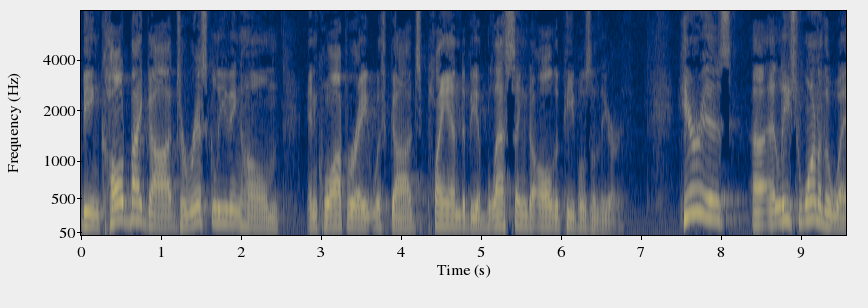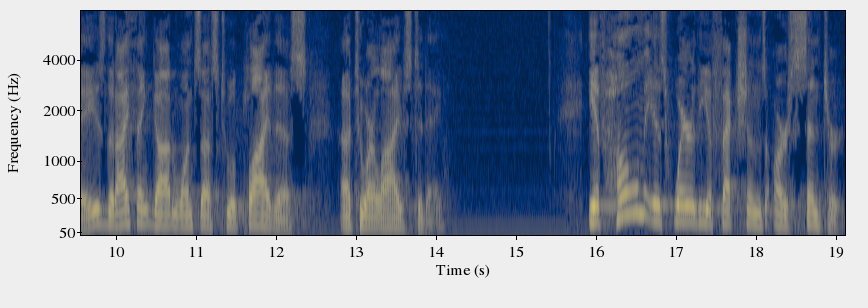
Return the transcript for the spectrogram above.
being called by God to risk leaving home and cooperate with God's plan to be a blessing to all the peoples of the earth. Here is uh, at least one of the ways that I think God wants us to apply this uh, to our lives today. If home is where the affections are centered,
